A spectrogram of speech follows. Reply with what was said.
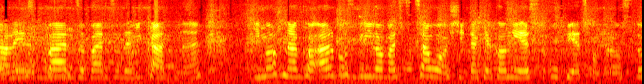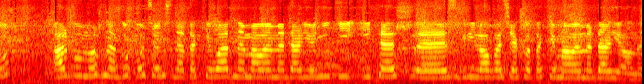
ale jest bardzo, bardzo delikatny. I można go albo zgrillować w całości, tak jak on jest, upiec po prostu, albo można go pociąć na takie ładne małe medalioniki i też zgrillować jako takie małe medaliony.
